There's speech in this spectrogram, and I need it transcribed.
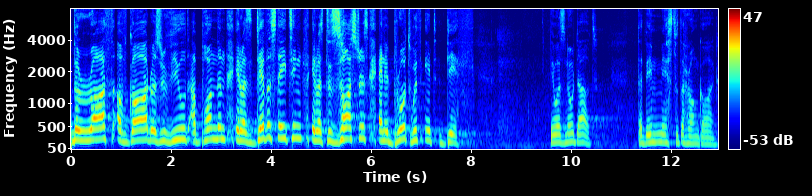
The wrath of God was revealed upon them. It was devastating, it was disastrous, and it brought with it death. There was no doubt that they messed with the wrong God.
